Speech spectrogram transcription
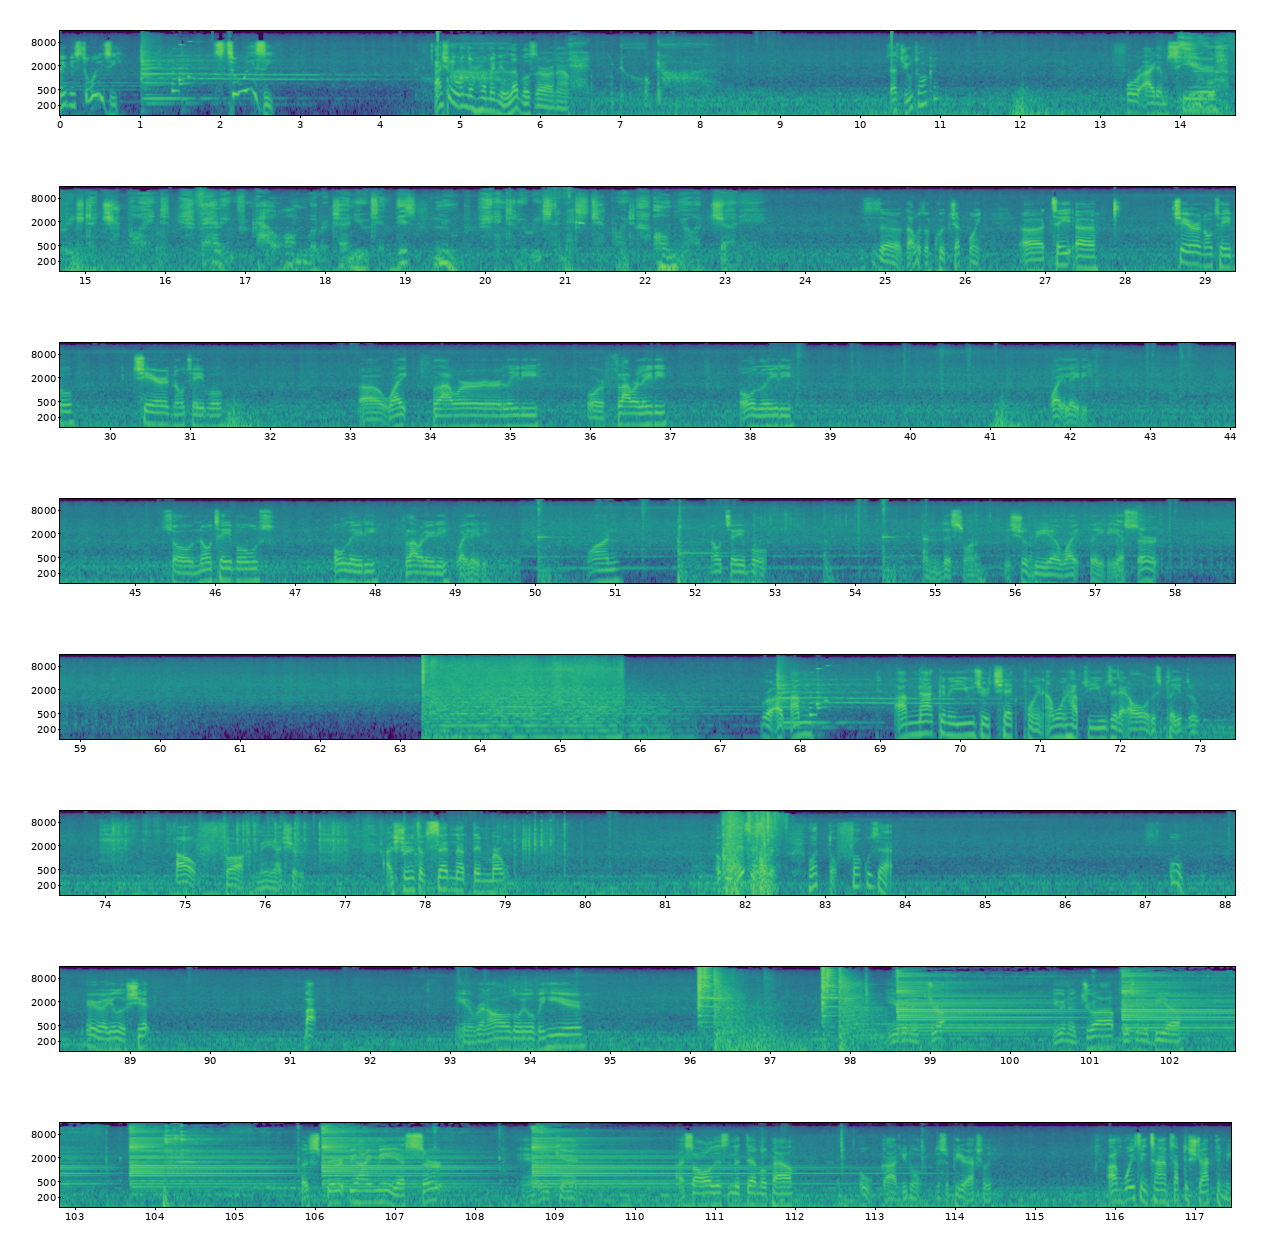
Baby, it's too easy. It's too easy. I actually wonder how many levels there are now. Is that you talking? Four items here. You have reached a checkpoint. Failing from now on will return you to this loop until you reach the next checkpoint on your journey. This is a that was a quick checkpoint. Uh, ta- uh, chair, no table. Chair, no table. Uh, white flower lady, or flower lady, old lady, white lady. So no tables, old lady, flower lady, white lady. One, no table, and this one. This should be a white lady, yes sir. Bro, I, I'm I'm not gonna use your checkpoint. I won't have to use it at all this playthrough. Oh fuck me! I should I shouldn't have said nothing, bro. Okay, this is the. What the fuck was that? Ooh. Here you go, you little shit. Bop. You're gonna run all the way over here. You're gonna drop. You're gonna drop. There's gonna be a a spirit behind me. Yes, sir. Yeah, you can. I saw all this in the demo, pal. Oh God, you don't disappear. Actually, I'm wasting time. Stop distracting me.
